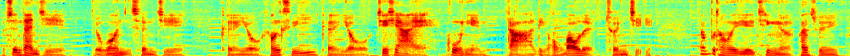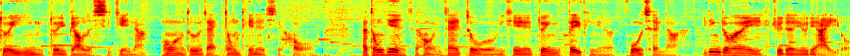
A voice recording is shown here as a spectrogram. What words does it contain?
有圣诞节，有万圣节。可能有双十一，可能有接下来过年大家领红包的春节，但不同的节庆呢，伴随对应对标的时间啊，往往都是在冬天的时候。那冬天的时候，你在做一些对应备品的过程啊，一定都会觉得有点矮油。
